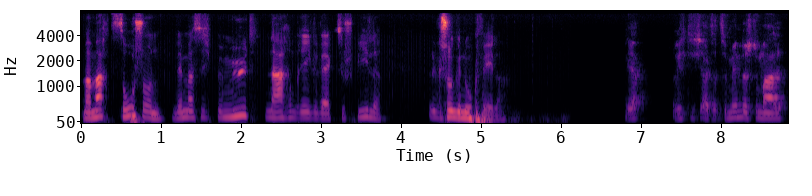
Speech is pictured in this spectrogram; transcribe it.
man macht so schon, wenn man sich bemüht, nach dem Regelwerk zu spielen, schon genug Fehler. Ja, richtig. Also zumindest mal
